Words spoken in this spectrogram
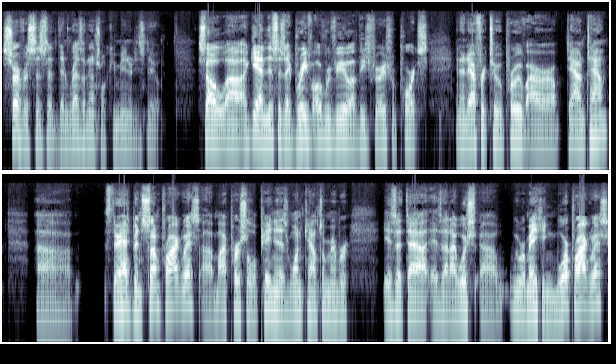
services than, than residential communities do. So uh, again, this is a brief overview of these various reports in an effort to improve our downtown. Uh, there has been some progress. Uh, my personal opinion as one council member is that uh, is that I wish uh, we were making more progress.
